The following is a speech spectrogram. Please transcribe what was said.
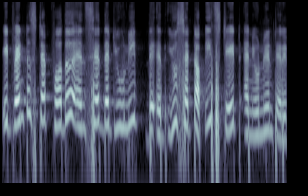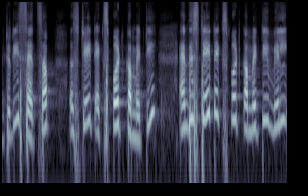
It went a step further and said that you need, you set up, each state and union territory sets up a state expert committee and the state expert committee will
